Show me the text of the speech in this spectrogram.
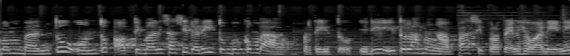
membantu untuk optimalisasi dari tumbuh kembang seperti itu. Jadi itulah mengapa si protein hewani ini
